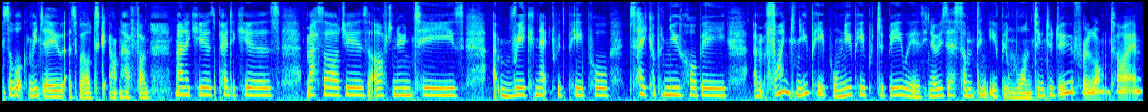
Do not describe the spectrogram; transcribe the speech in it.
So, what can we do as well to get out and have fun? Manicures, pedicures, massages, afternoon teas, uh, reconnect with people, take up a new hobby, um, find new people, new people to be with. You know, is there something you've been wanting to do for a long time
